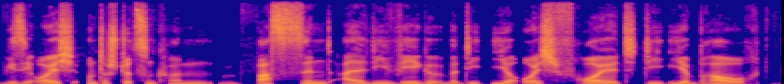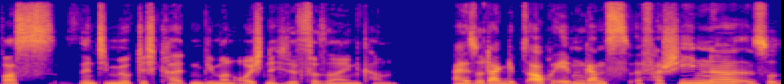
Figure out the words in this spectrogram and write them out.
wie sie euch unterstützen können. Was sind all die Wege, über die ihr euch freut, die ihr braucht? Was sind die Möglichkeiten, wie man euch eine Hilfe sein kann? Also da gibt es auch eben ganz verschiedene, so,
